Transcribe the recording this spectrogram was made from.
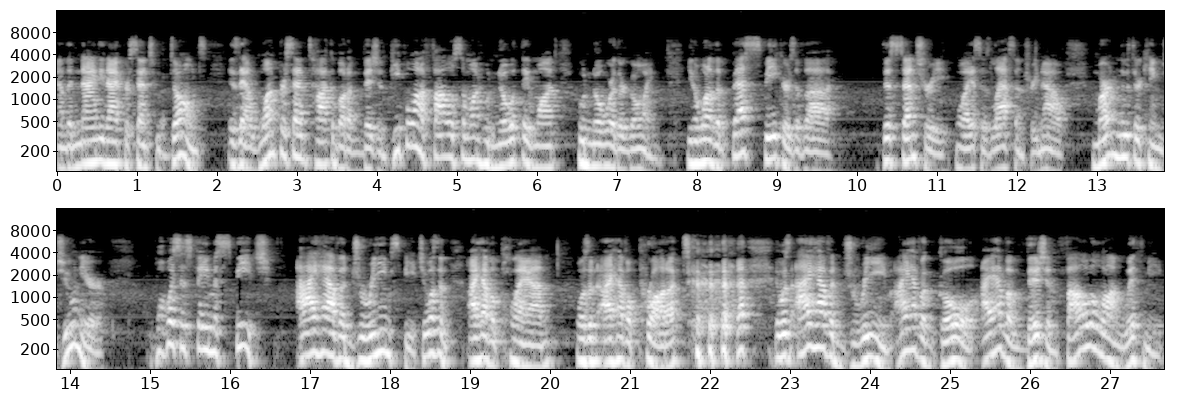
and the 99% who don't is that 1% talk about a vision. People want to follow someone who know what they want, who know where they're going. You know, one of the best speakers of uh, this century, well, I guess his last century now, Martin Luther King Jr., what was his famous speech? I have a dream speech. It wasn't I have a plan, it wasn't I have a product. it was I have a dream, I have a goal, I have a vision. Follow along with me.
